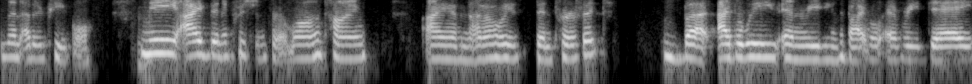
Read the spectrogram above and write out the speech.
than other people. Me, I've been a Christian for a long time. I have not always been perfect, but I believe in reading the Bible every day.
